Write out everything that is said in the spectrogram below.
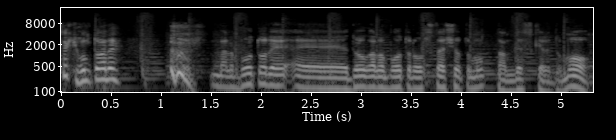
さっき本当はね、まあ、冒頭で、えー、動画の冒頭でお伝えしようと思ったんですけれども、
